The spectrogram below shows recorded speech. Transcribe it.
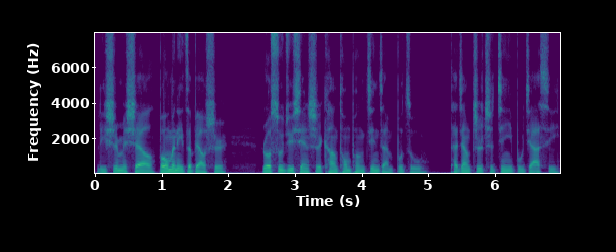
理事 Michelle Bowman 则表示，若数据显示抗通膨进展不足，他将支持进一步加息。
